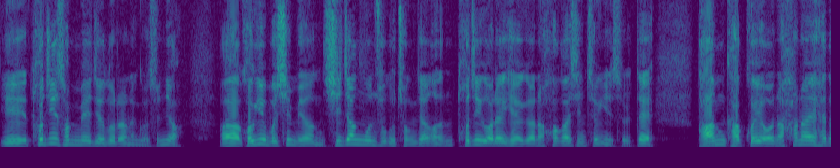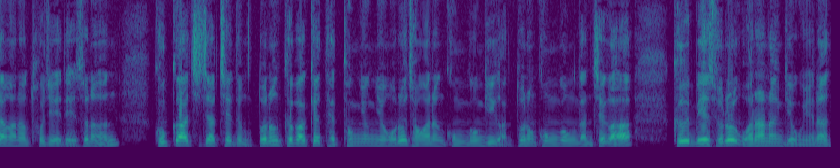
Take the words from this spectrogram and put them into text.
이 토지 선매 제도라는 것은요. 아, 거기 보시면 시장군수구청장은 토지거래 계획안는 허가 신청이 있을 때 다음 각호의 어느 하나에 해당하는 토지에 대해서는 국가 지자체 등 또는 그 밖에 대통령령으로 정하는 공공기관 또는 공공단체가 그 매수를 원하는 경우에는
